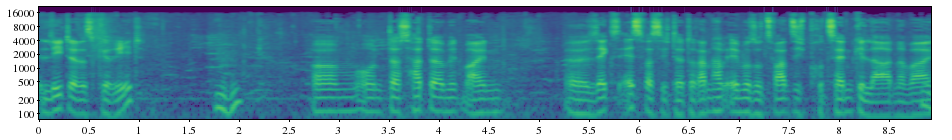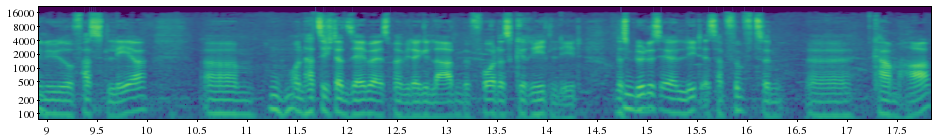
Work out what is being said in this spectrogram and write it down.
lädt er das Gerät. Mhm. Ähm, und das hat er mit meinem äh, 6S, was ich da dran habe, immer so 20% geladen. Da war mhm. irgendwie so fast leer. Ähm, mhm. Und hat sich dann selber erstmal wieder geladen, bevor das Gerät lädt. Und das mhm. Blöde ist, er lädt erst ab 15 äh, km/h.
